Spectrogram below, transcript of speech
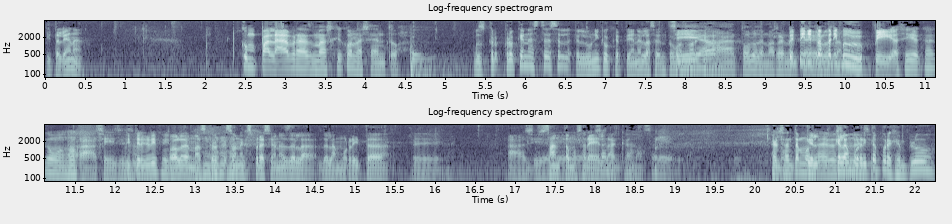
italiana. Con palabras más que con acento. Pues creo, creo que en este es el, el único que tiene el acento Sí, más marcado. ajá, todo lo demás realmente... Así acá como Ah, sí, sí. sí. Peter Griffin. Todo lo demás creo que son expresiones de la, de la morrita. eh, Ah, sí, Santa mozzarella Santa acá. mozzarella. El Santa que, Mozzarella que la sí, morrita, por ejemplo,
